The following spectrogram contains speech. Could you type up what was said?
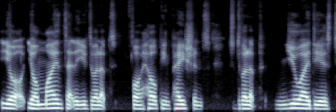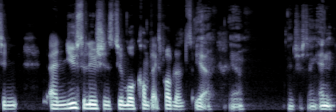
your your mindset that you've developed for helping patients to develop new ideas to and new solutions to more complex problems. Yeah, yeah, interesting, and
